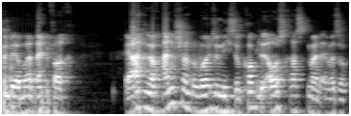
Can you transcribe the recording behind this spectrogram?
Und der Mann einfach, er hatte noch Anstand und wollte nicht so komplett ausrasten, meinte einfach so,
